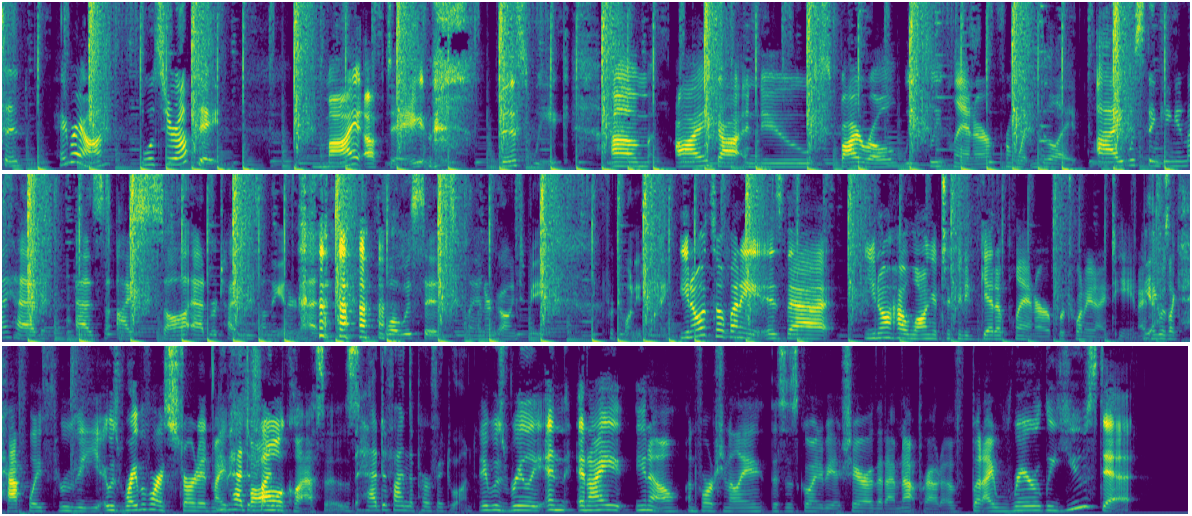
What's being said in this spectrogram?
Sid. Hey, Rayon. What's your update? My update this week, um, I got a new spiral weekly planner from Wit and Delight. I was thinking in my head as I saw advertisements on the internet, what was Sid's planner going to be for 2020? You know what's so funny is that you know how long it took me to get a planner for 2019. I think it was like halfway through the year. It was right before I started my You had to fall find- classes. Had to find the perfect one. It was really and and I, you know, unfortunately, this is going to be a share that I'm not proud of, but I rarely used it.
